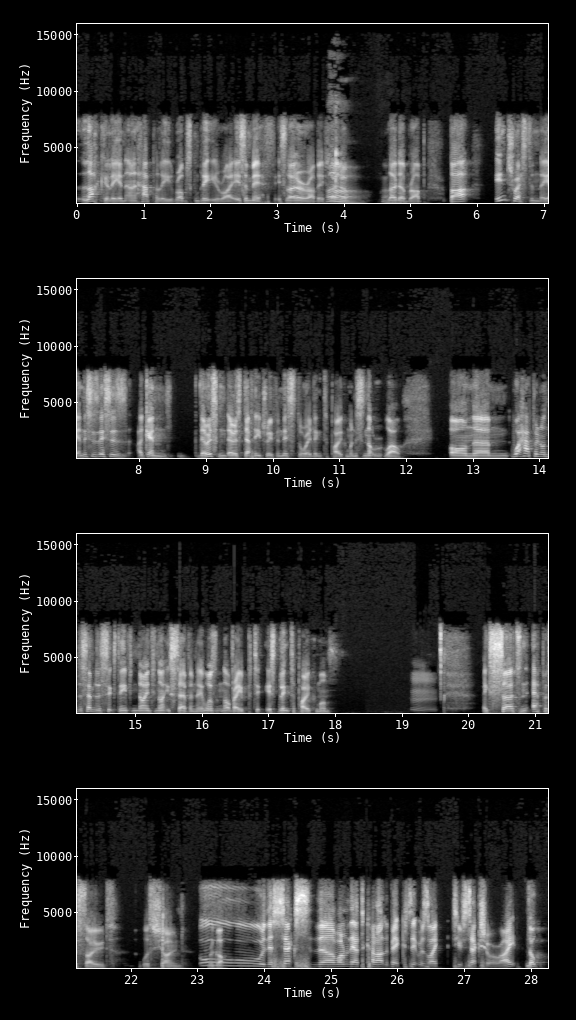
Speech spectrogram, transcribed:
luckily and unhappily, Rob's completely right. It's a myth. It's a load of rubbish. Load of oh, oh. load of rub. But interestingly, and this is this is again, there is some, there is definitely truth in this story linked to Pokemon. This is not well on um, what happened on December the sixteenth, nineteen ninety seven. It wasn't not very. Partic- it's linked to Pokemon. Hmm. A certain episode was shown. Ooh, the sex, the one where they had to cut out the bit because it was like too sexual, right? Nope.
